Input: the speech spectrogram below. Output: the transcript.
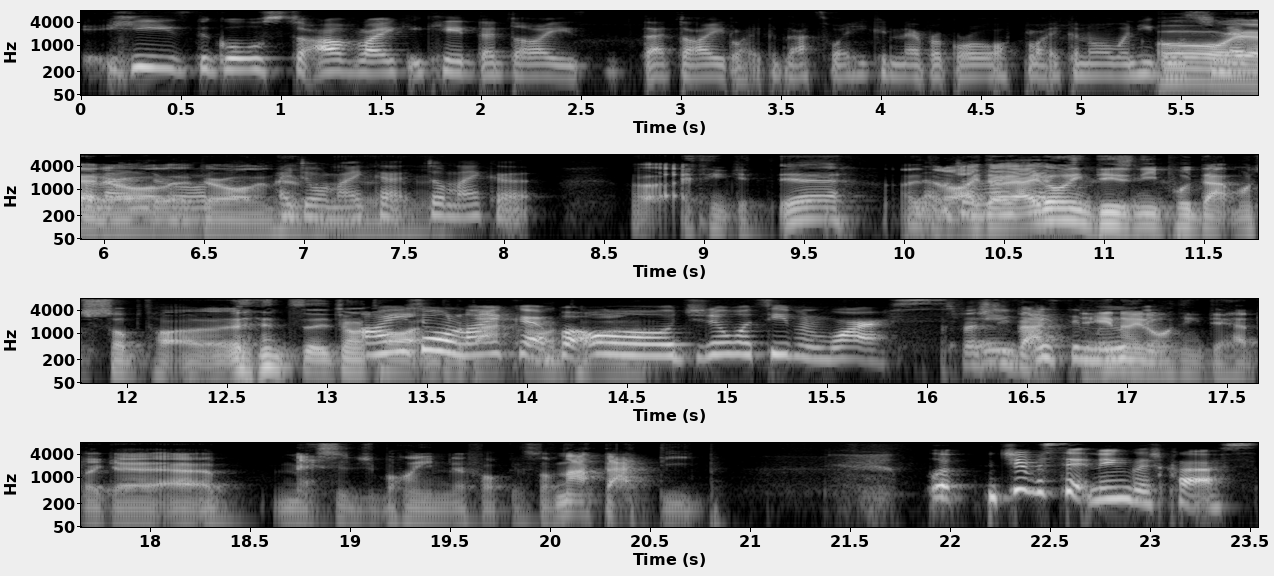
he's the ghost of like a kid that dies, that died, like, and that's why he can never grow up. Like, and all when he goes Oh to yeah, they're all they're all in. I don't like yeah, it. yeah. Don't like it. Uh, I think it. Yeah, I don't No, know. I don't like I don't think Disney put that much subtitle. I don't like it, but to all of oh, do you know what's even worse? especially is- back is the then, I don't think they had like a, a message behind their fucking stuff. Not that deep. But do you ever sit in English class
